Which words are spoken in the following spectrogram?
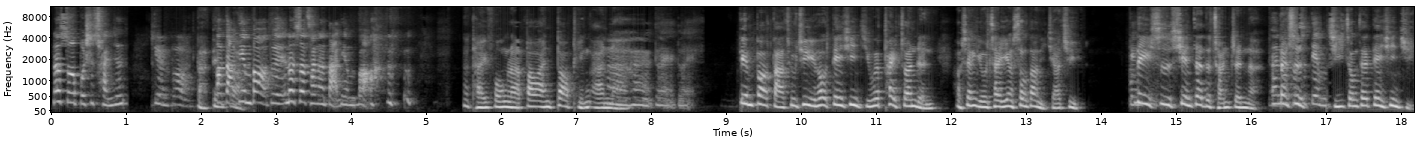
那时候不是传真。电报。打电报。啊，打电报，对，那时候才能打电报。那台风啦，报安报平安啦。嗯，对对。电报打出去以后，电信局会派专人，好像邮差一样送到你家去，类似现在的传真了，但是集中在电信局。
